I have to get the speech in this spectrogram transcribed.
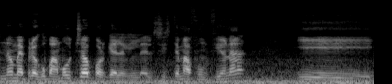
no me preocupa mucho porque el, sistema funciona y,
